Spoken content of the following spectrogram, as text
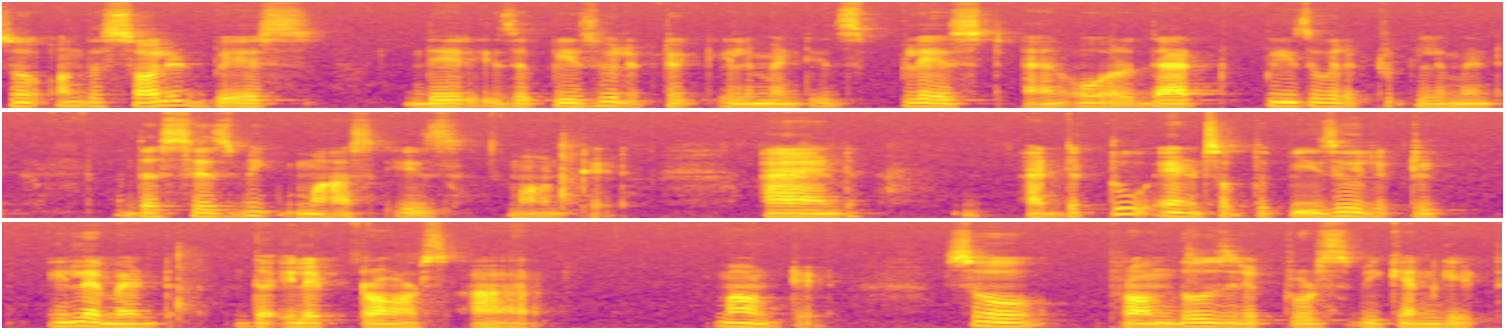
So, on the solid base there is a piezoelectric element is placed and over that piezoelectric element the seismic mass is mounted and at the two ends of the piezoelectric element the electrodes are mounted. So, from those electrodes we can get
